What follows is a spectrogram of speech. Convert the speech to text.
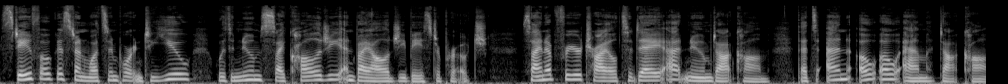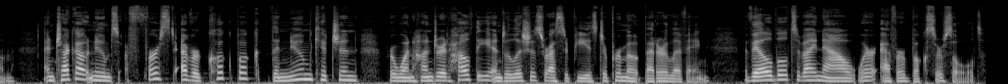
Stay focused on what's important to you with Noom's psychology and biology based approach. Sign up for your trial today at Noom.com. That's N O O M.com. And check out Noom's first ever cookbook, The Noom Kitchen, for 100 healthy and delicious recipes to promote better living. Available to buy now wherever books are sold.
